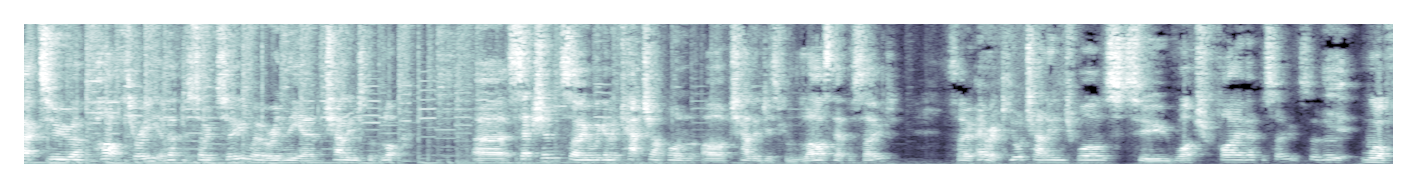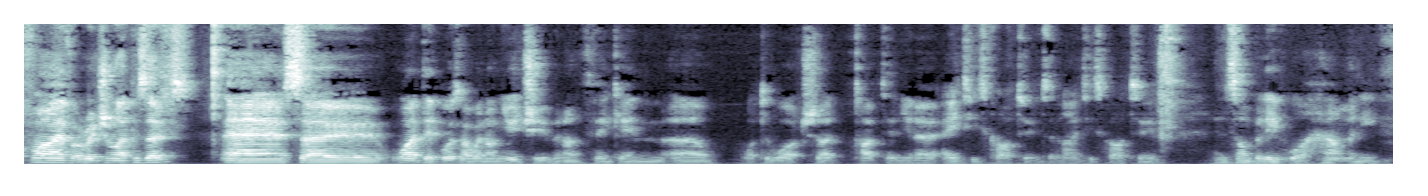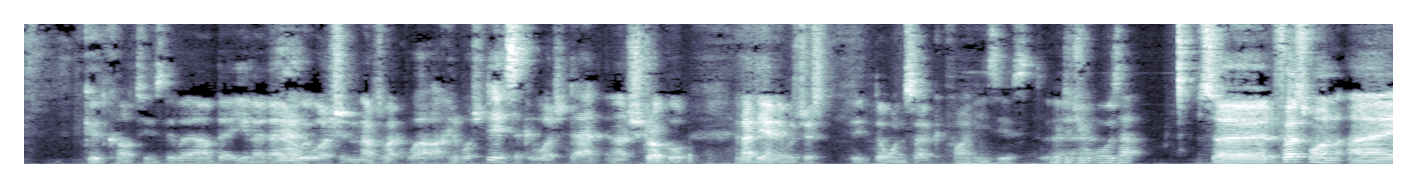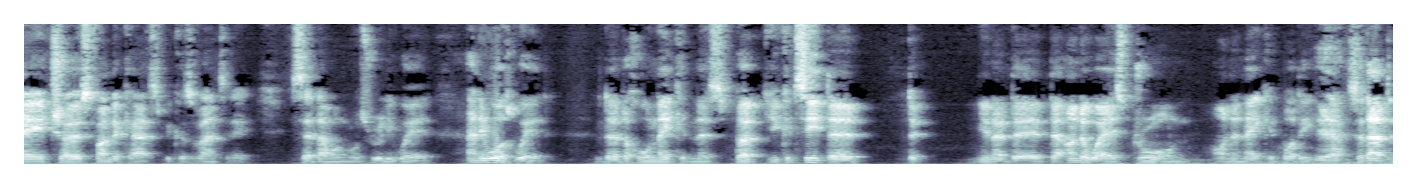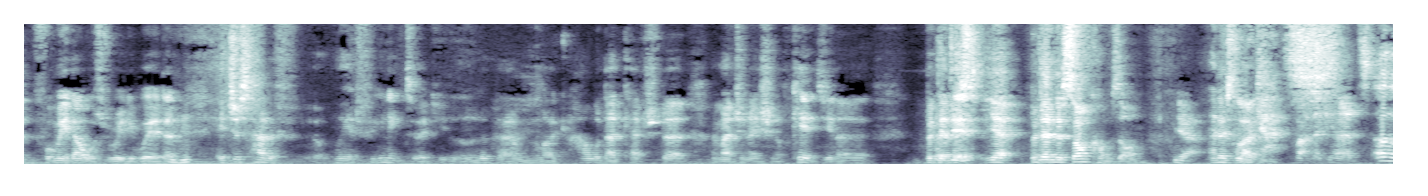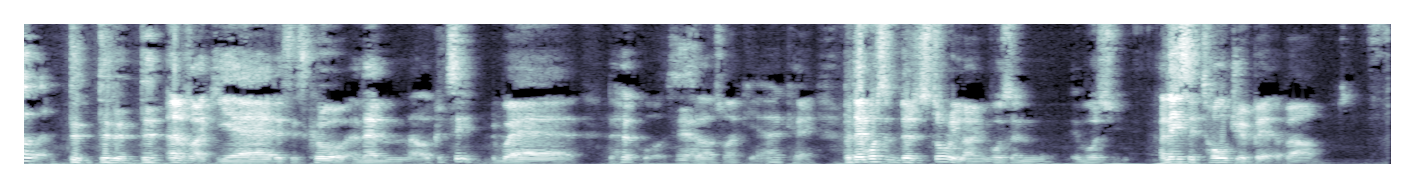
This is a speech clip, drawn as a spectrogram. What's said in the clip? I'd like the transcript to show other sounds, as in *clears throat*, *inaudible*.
back to uh, part three of episode two, where we're in the uh, challenge the block uh, section. So we're going to catch up on our challenges from the last episode. So Eric, your challenge was to watch five episodes of the. Yeah, well, five original episodes. So what I did was I went on YouTube and I'm thinking uh, what to watch. I typed in, you know, 80s cartoons and 90s cartoons. And it's unbelievable how many good cartoons that were out there, you know, that Yeah. we were watching. And I was like, wow, I could watch this, I could watch that. And I struggled. And at the end, it was just the, the ones I could find easiest. What did you? Uh, What was that? so the first one I chose Thundercats because of Anthony. He said that one was really weird, and it was weird. The the whole nakedness, but you could see the the you know the the underwear is drawn on a naked body. Yeah. So that for me that was really weird, and it just had a weird feeling to it. You look at it, like how would that catch the imagination of kids? You know. But then, this, yeah. But then the song comes on, Yeah. and it's like, Thundercats. Thundercats. Oh, dun, dun, dun, dun. and I was like, yeah, this is cool. And then I could see where the hook was. Yeah. So I was like, yeah, okay. But there wasn't, the storyline wasn't, it was, at least it told you a bit about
